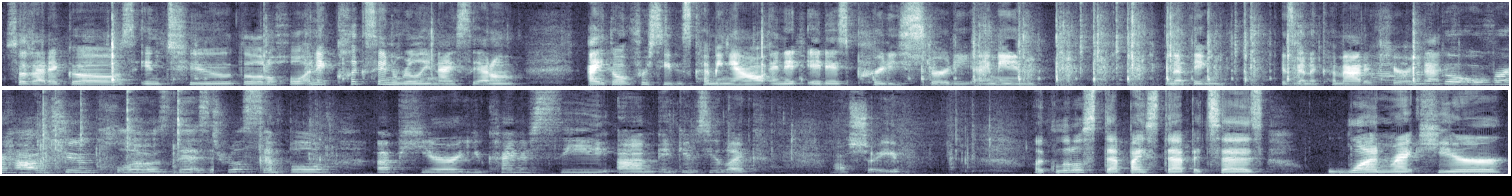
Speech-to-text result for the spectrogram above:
so that it goes into the little hole and it clicks in really nicely. I don't, I don't foresee this coming out and it, it is pretty sturdy. I mean, nothing is gonna come out of here. I'm gonna go over how to close this. It's real simple. Up here, you kind of see, um, it gives you like, I'll show you, like little step-by-step. -step. It says one right here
